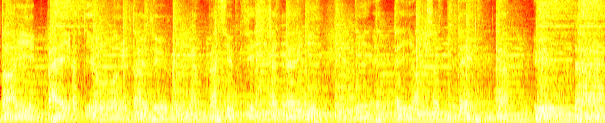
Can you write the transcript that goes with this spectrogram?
Tai päivät, jolloin täytyy mennä väsyksissä töihin, niin ettei jaksa tehdä yhtään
